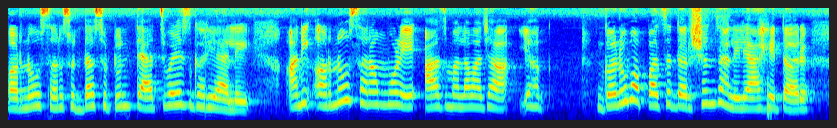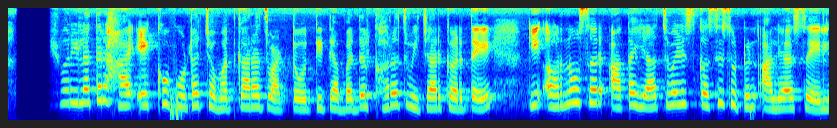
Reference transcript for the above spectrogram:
अर्णव सरसुद्धा सुटून त्याच वेळेस घरी आले. आणि अर्णव सरांमुळे आज मला माझ्या या गणूबाप्पाचं दर्शन झालेले आहे तर. ईश्वरीला तर हा एक खूप मोठा चमत्कारच वाटतो. ती त्याबद्दल खरंच विचार करते की अर्णव सर आता याच वेळेस कसे सुटून आले असेल?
